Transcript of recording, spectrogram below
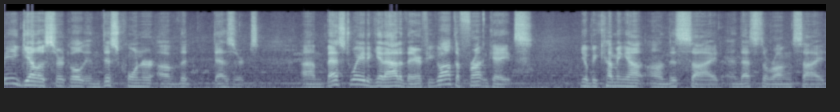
Big yellow circle in this corner of the desert. Um, best way to get out of there, if you go out the front gates, you'll be coming out on this side, and that's the wrong side.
